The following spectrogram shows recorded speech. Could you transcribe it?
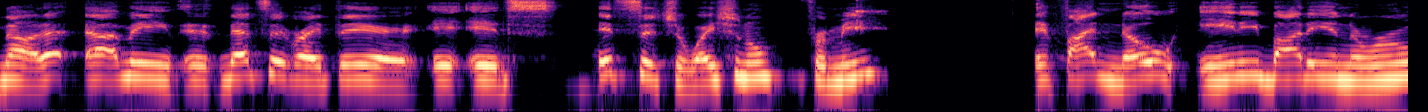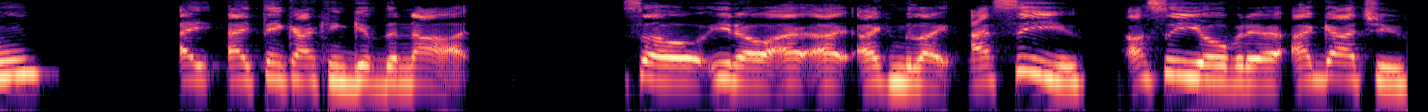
no, that I mean that's it right there. It, it's it's situational for me. If I know anybody in the room, I I think I can give the nod. So you know, I I, I can be like, I see you, I see you over there, I got you.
